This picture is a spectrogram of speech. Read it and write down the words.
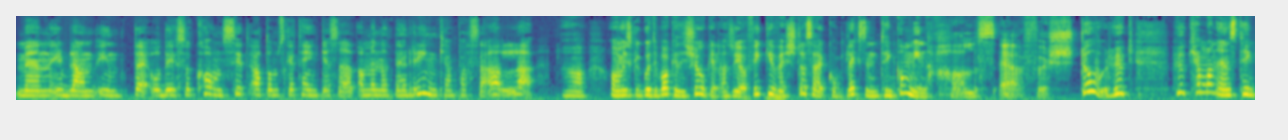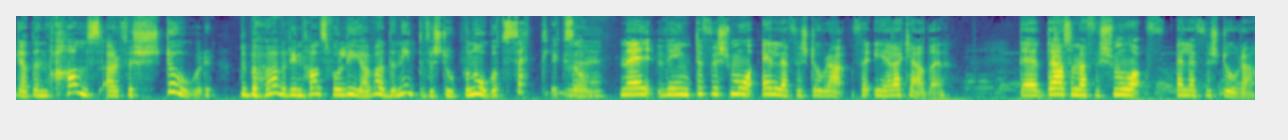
Men ibland inte. Och det är så konstigt att de ska tänka sig att, men att en ring kan passa alla. Ja, om vi ska gå tillbaka till choken. Alltså jag fick ju värsta så här komplexen. Tänk om min hals är för stor. Hur, hur kan man ens tänka att en hals är för stor? Du behöver din hals för att leva. Den är inte för stor på något sätt liksom. Nej. Nej, vi är inte för små eller för stora för era kläder. Det är det som är för små eller för stora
